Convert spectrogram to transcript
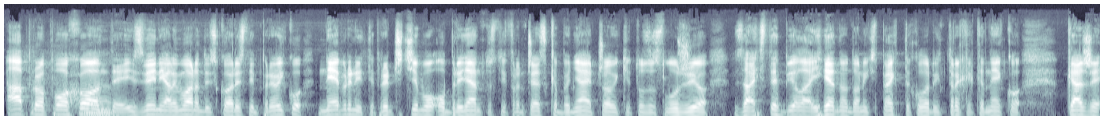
Apropo Honda, da. izvini, ali moram da iskoristim priliku. Ne brinite, pričat ćemo o briljantnosti Francesca Banjaje, čovjek je to zaslužio. Zaista je bila jedna od onih spektakularnih trka kad neko kaže,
